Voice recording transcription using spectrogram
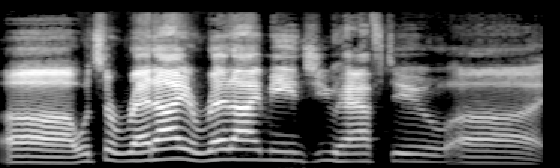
Uh, what's a red eye? A red eye means you have to uh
